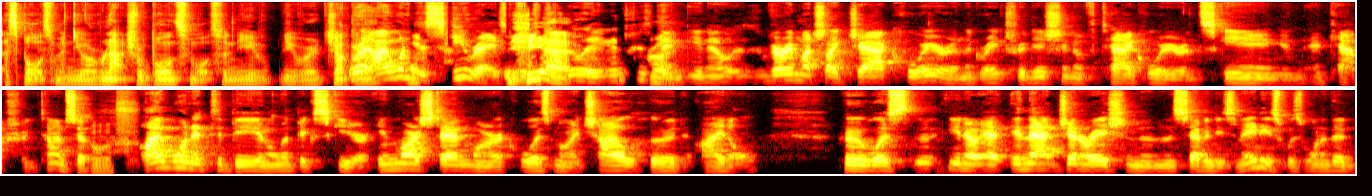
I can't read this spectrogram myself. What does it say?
a sportsman. You were a natural born sportsman. You you were a juggler. Right. I wanted to ski race. yeah. Really interesting. Right. You know, very much like Jack Heuer and the great tradition of Tag Heuer and skiing and, and capturing time. So I wanted to be an Olympic skier. Ingemar Stenmark was my childhood idol who was, you know, in that generation in the 70s and 80s was one of the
